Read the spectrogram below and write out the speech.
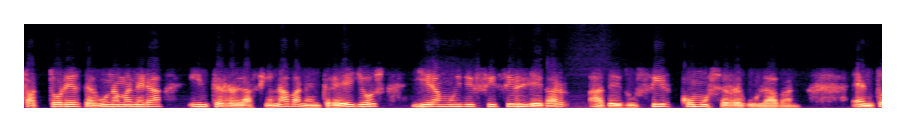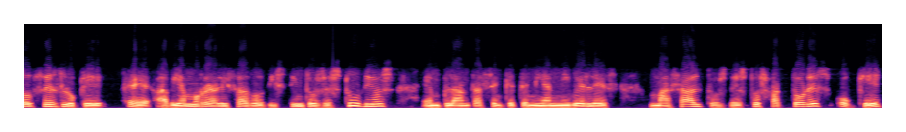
factores de alguna manera interrelacionaban entre ellos y era muy difícil llegar a deducir cómo se regulaban. Entonces, lo que eh, habíamos realizado distintos estudios en plantas en que tenían niveles más altos de estos factores o que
